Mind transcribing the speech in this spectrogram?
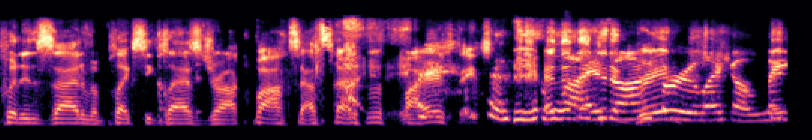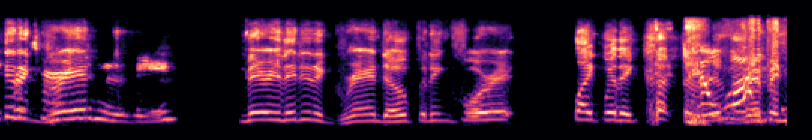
put inside of a plexiglass Dropbox outside of a fire station. And then they did a grand- through like a late did a grand- movie. Mary, they did a grand opening for it, like where they cut the No, ribbon, ribbon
